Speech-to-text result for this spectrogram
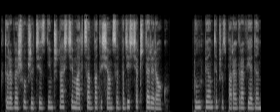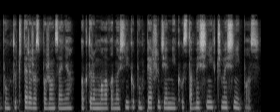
które weszło w życie z dniem 13 marca 2024 roku. Punkt 5 przez paragraf 1 punktu 4 rozporządzenia, o którym mowa w odnośniku punkt pierwszy dziennik ustaw myślnik czy myślnik POS.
